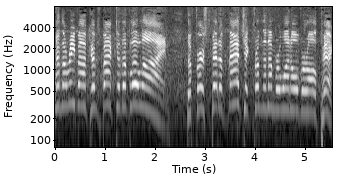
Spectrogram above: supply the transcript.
and the rebound comes back to the blue line. The first bit of magic from the number one overall pick.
